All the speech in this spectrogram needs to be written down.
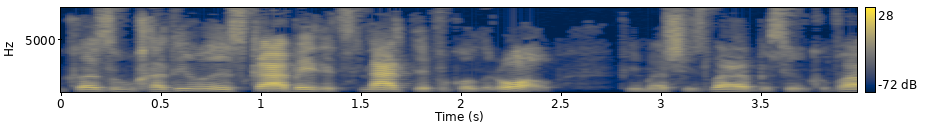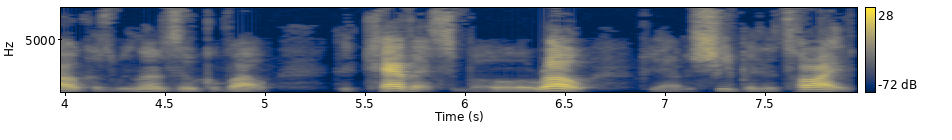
because chatichu iskay it's not difficult at all. Because we learn b'sun kaval the keves row. If you have a sheep in its hide,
